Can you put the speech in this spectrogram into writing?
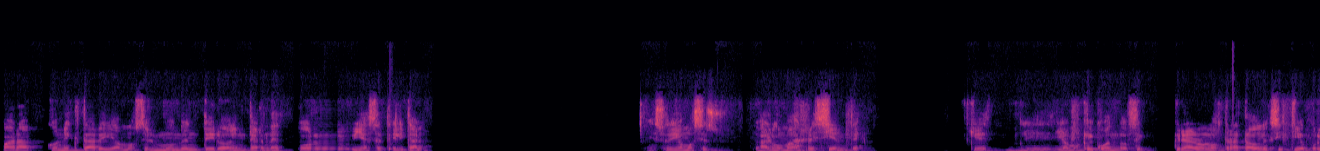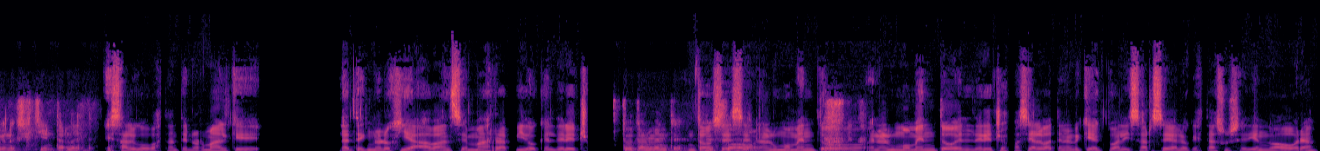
para conectar, digamos, el mundo entero a Internet por vía satelital. Eso, digamos, es algo más reciente, que eh, digamos que cuando se crearon los tratados no existía porque no existía Internet. Es algo bastante normal que la tecnología avance más rápido que el derecho. Totalmente. Entonces, en, algún momento, en algún momento el derecho espacial va a tener que actualizarse a lo que está sucediendo ahora.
